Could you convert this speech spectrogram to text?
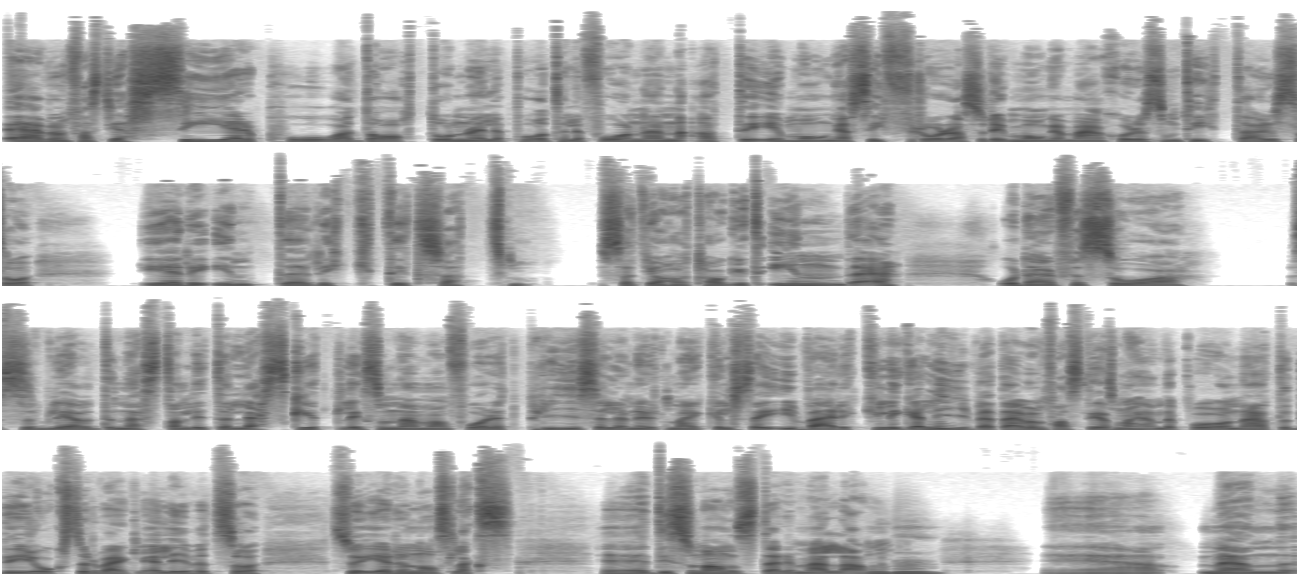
även fast jag ser på datorn eller på telefonen att det är många siffror, alltså det är många människor som tittar, så är det inte riktigt så att, så att jag har tagit in det. Och därför så, så blev det nästan lite läskigt liksom när man får ett pris eller en utmärkelse i verkliga livet. Även fast det som händer på nätet, det är ju också det verkliga livet, så, så är det någon slags eh, dissonans däremellan. Mm. Eh, men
